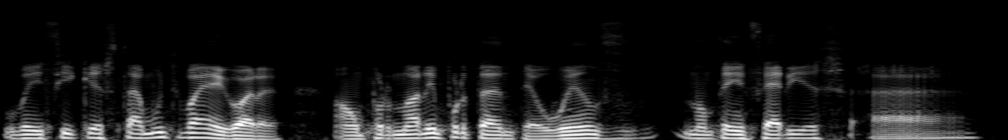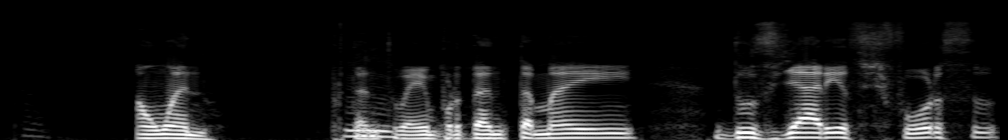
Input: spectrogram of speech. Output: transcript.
o Benfica está muito bem. Agora, há um pormenor importante: é o Enzo não tem férias há, há um ano. Portanto, uhum. é importante também dosear esse esforço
